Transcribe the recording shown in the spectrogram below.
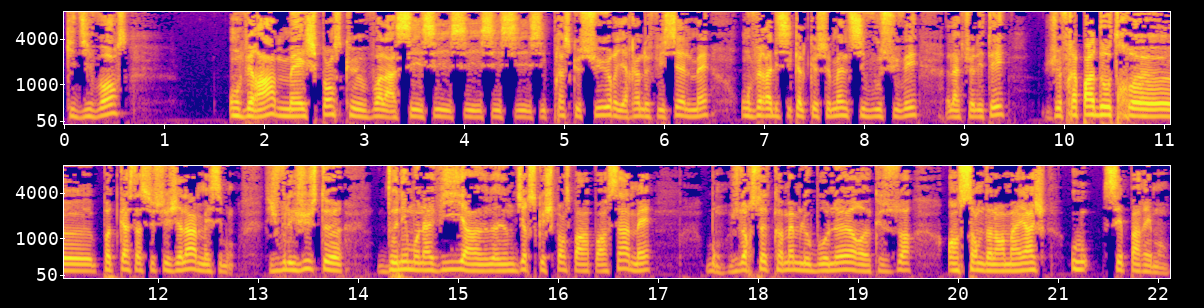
qu'ils divorcent. On verra, mais je pense que voilà, c'est presque sûr. Il n'y a rien d'officiel, mais on verra d'ici quelques semaines si vous suivez l'actualité je ferai pas d'autres euh, podcasts à ce sujet-là, mais c'est bon. Je voulais juste euh, donner mon avis, hein, dire ce que je pense par rapport à ça, mais bon, je leur souhaite quand même le bonheur, euh, que ce soit ensemble dans leur mariage ou séparément.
